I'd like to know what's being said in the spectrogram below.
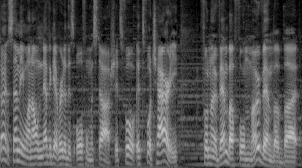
don't send me one, I'll never get rid of this awful moustache. It's for, it's for charity, for November, for Movember, but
